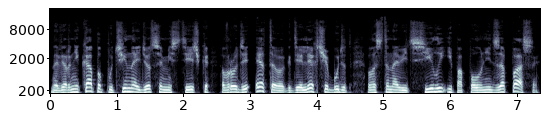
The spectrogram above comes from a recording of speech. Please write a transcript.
Наверняка по пути найдется местечко вроде этого, где легче будет восстановить силы и пополнить запасы.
